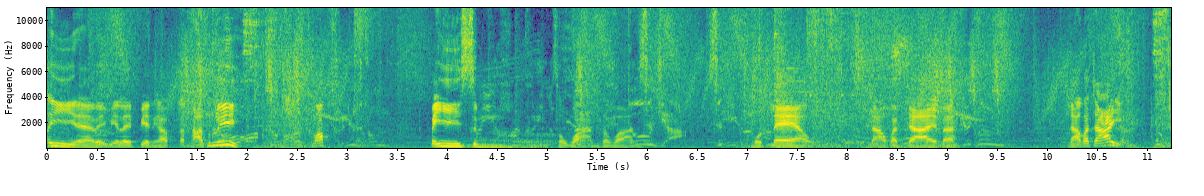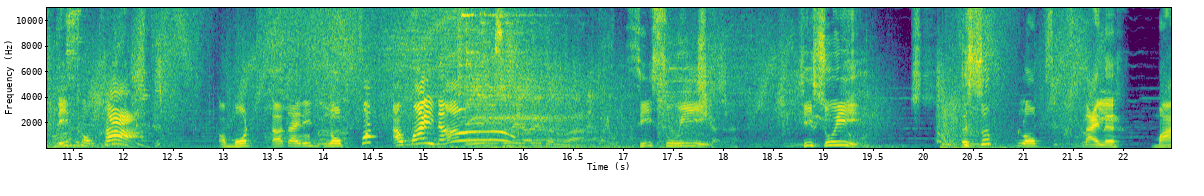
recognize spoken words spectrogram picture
นี่นะไม่มีอะไรเปลี่ยนครับกระถาทุลีวับปีซึมสว่านสว่านหมดแล้ว ดาวกระจายไปดาวกระจาย ดินของข้าเอาหมดดาวกระจายดินหลบปั๊บเอาไม่นะซีซุยซีซุยอึซึบหลบได้เลยมา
